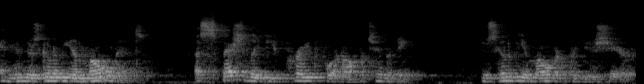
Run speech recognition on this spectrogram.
And then there's going to be a moment especially if you've prayed for an opportunity. There's going to be a moment for you to share.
